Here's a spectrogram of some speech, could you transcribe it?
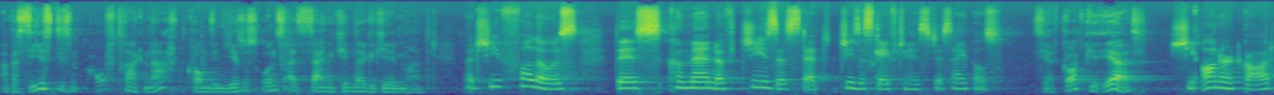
Aber sie ist diesem Auftrag nachgekommen, den Jesus uns als seine Kinder gegeben hat. But she follows this command of Jesus that Jesus gave to his disciples. Sie hat Gott geehrt. She honored God.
